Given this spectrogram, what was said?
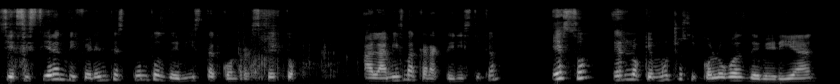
si existieran diferentes puntos de vista con respecto a la misma característica, eso es lo que muchos psicólogos deberían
